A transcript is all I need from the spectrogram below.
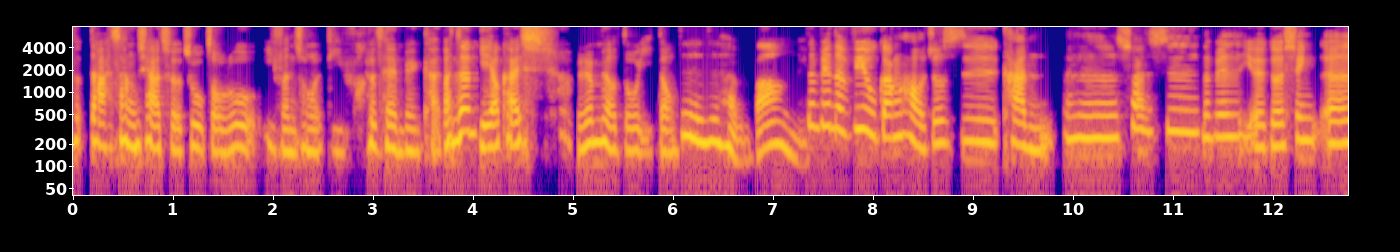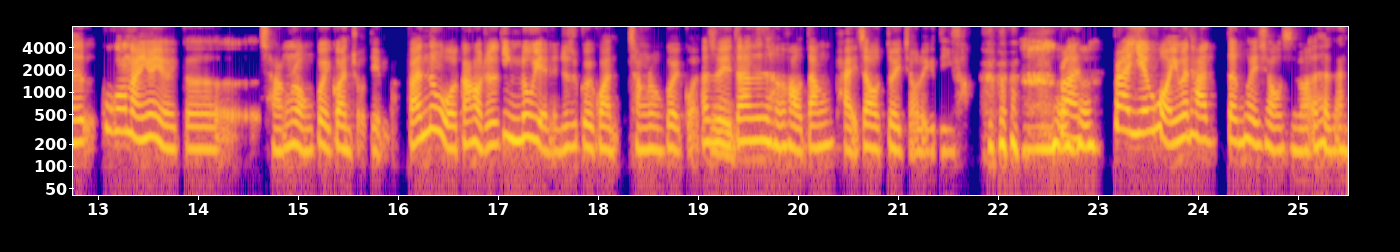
搭上下车处，走路一分钟的地方，就在那边看，反正也要开始了，我就没有多移动。真的是很棒哎，那边的 view 刚好就是看，呃，算是那边有一个新，呃，故宫南院有一个长荣桂冠酒店吧，反正我刚好就是映入眼帘就是桂冠长荣桂冠，啊，所以嗯。但是很好当拍照对焦的一个地方，不然 不然烟火因为它灯会消失嘛，很难，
